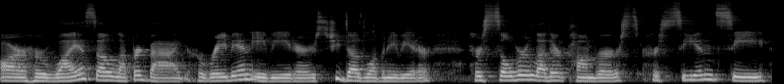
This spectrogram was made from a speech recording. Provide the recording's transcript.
are her YSL leopard bag, her Ray-Ban aviators. She does love an aviator her silver leather Converse, her CNC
